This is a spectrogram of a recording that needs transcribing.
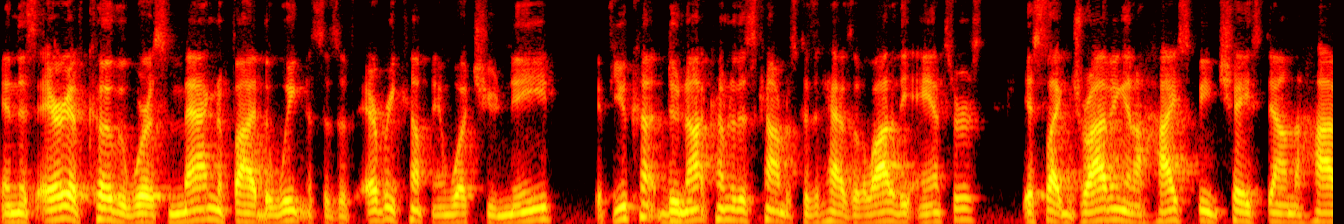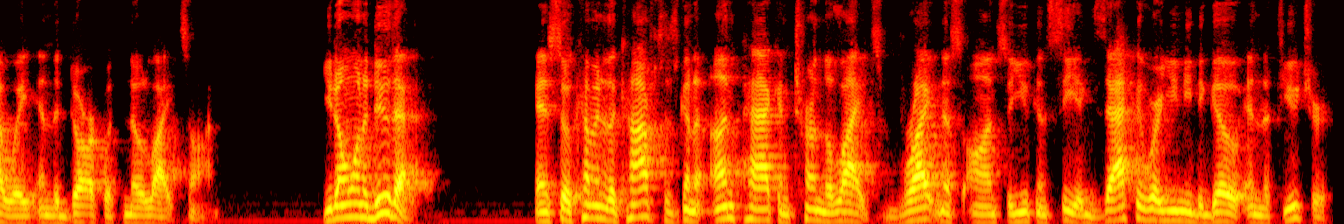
in this area of COVID where it's magnified the weaknesses of every company and what you need, if you do not come to this conference because it has a lot of the answers, it's like driving in a high speed chase down the highway in the dark with no lights on. You don't want to do that. And so coming to the conference is going to unpack and turn the lights brightness on so you can see exactly where you need to go in the future.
